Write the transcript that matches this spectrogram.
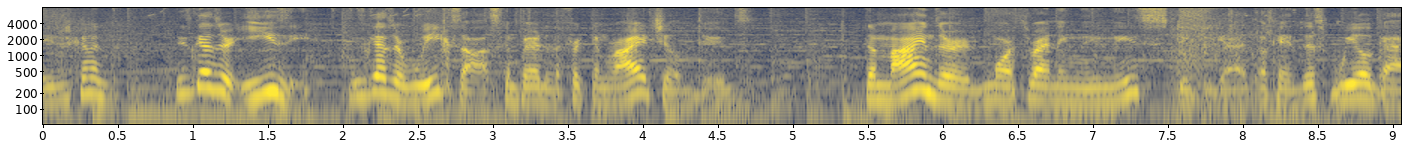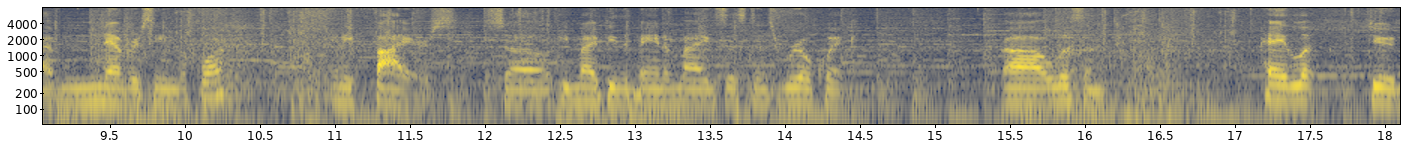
you're just gonna... These guys are easy. These guys are weak sauce compared to the freaking Riot Shield dudes. The mines are more threatening than these stupid guys. Okay, this wheel guy I've never seen before. And he fires. So he might be the bane of my existence real quick. Uh, listen. Hey, look, dude.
